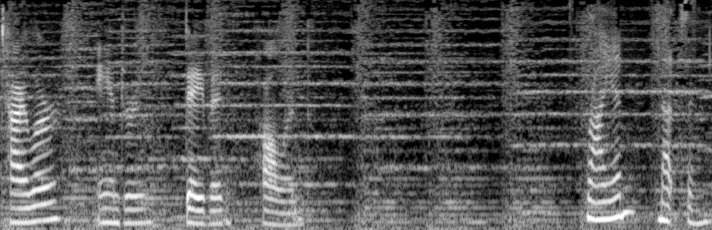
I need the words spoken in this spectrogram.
Tyler Andrew David Holland. Ryan Knutson.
